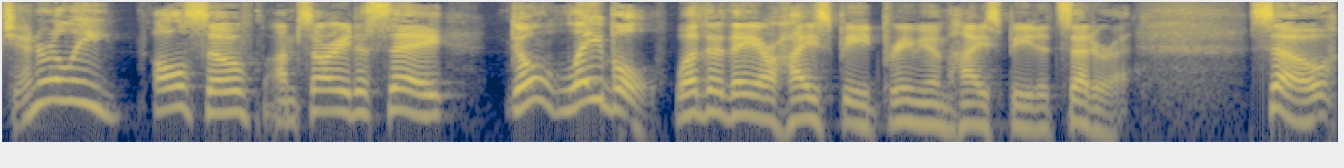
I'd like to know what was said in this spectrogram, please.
generally also, I'm sorry to say, don't label whether they are high speed, premium, high speed, etc. So,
